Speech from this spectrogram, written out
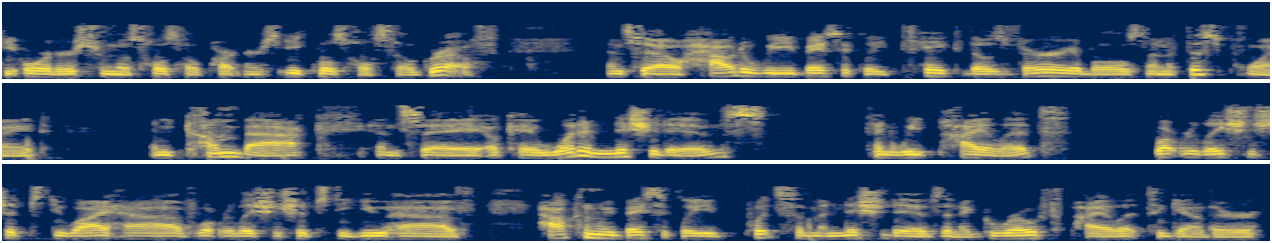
the orders from those wholesale partners equals wholesale growth. And so how do we basically take those variables then at this point and come back and say, okay, what initiatives can we pilot? What relationships do I have? What relationships do you have? How can we basically put some initiatives and a growth pilot together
